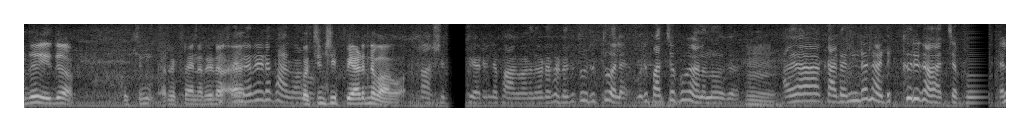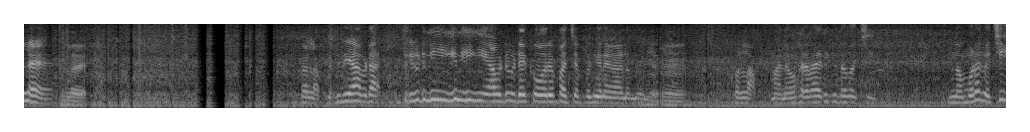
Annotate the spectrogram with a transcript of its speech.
അത് ഇത് കൊച്ചിൻ റിഫൈനറിയുടെ ഭാഗമാണ്? കൊച്ചിൻ ഷിപ്പ്യാർഡിന്റെ ഭാഗമാണ്. ആ ഷിപ്പ്യാർഡിന്റെ ഭാഗമാണ് അവിടെ ഒരു തുരുത്ത് പോലെ ഒരു പച്ചപ്പ് കാണുന്നു നമുക്ക്. അത് ആ കടലിന്റെ നടുക്കൊരു പച്ചപ്പ് അല്ലേ? കൊള്ളാം. ഇതിനെ അവിടെ ഇത്തിരി കൂടി നീങ്ങി നീങ്ങി അവിടെ ഇവിടെയൊക്കെ ഓരോ പച്ചപ്പ് ഇങ്ങനെ കാണുന്നുണ്ട്. കൊള്ളാം. മനോഹരമായിരിക്കുന്ന കൊച്ചി. നമ്മുടെ കൊച്ചി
